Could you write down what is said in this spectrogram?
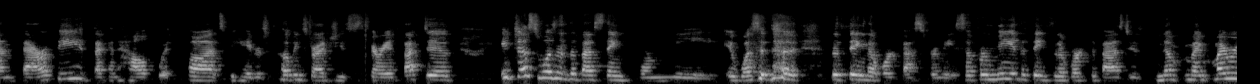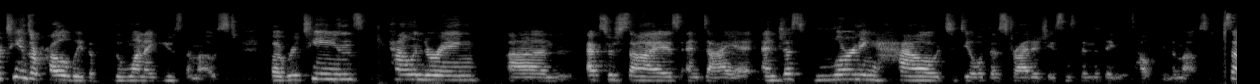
and therapy that can help with thoughts, behaviors, coping strategies is very effective. It just wasn't the best thing for me. It wasn't the, the thing that worked best for me. So for me, the things that have worked the best is no, my, my routines are probably the, the one I use the most. But routines, calendaring, um, exercise and diet and just learning how to deal with those strategies has been the thing that's helped me the most. So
